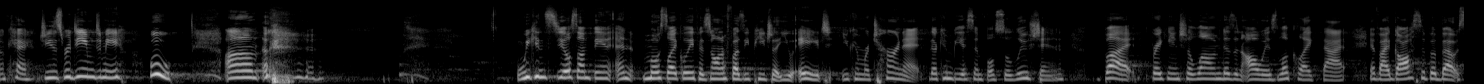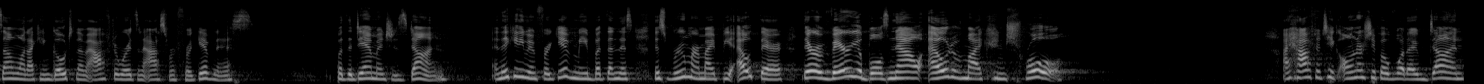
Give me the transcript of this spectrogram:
Okay, Jesus redeemed me. Woo! Um, okay. We can steal something, and most likely, if it's not a fuzzy peach that you ate, you can return it. There can be a simple solution. But breaking shalom doesn't always look like that. If I gossip about someone, I can go to them afterwards and ask for forgiveness. But the damage is done. And they can even forgive me, but then this, this rumor might be out there. There are variables now out of my control. I have to take ownership of what I've done,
